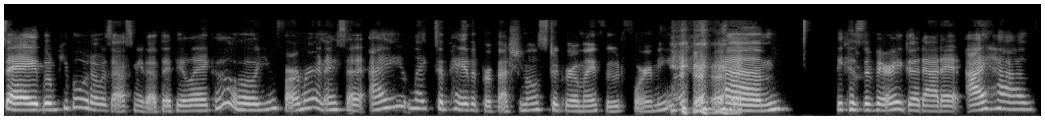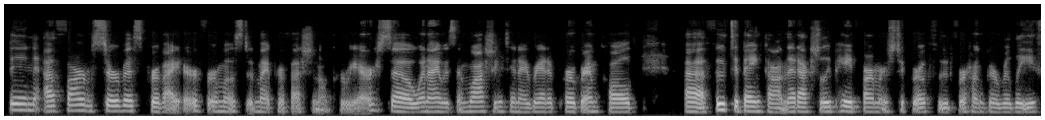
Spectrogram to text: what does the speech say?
say when people would always ask me that, they'd be like, "Oh, you farmer?" And I said, "I like to pay the professionals to grow my food for me." um, because they're very good at it. I have been a farm service provider for most of my professional career. So when I was in Washington, I ran a program called uh, Food to Bank on that actually paid farmers to grow food for hunger relief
